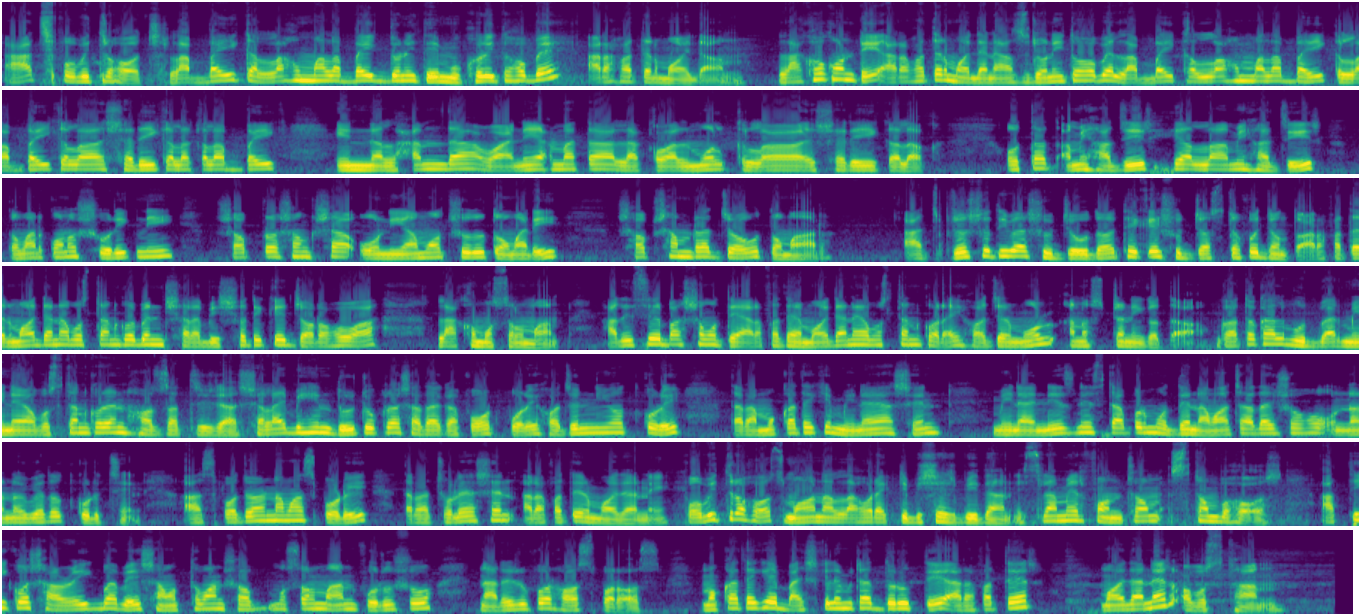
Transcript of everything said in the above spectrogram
আজ পবিত্র হজ। লাব্বাইক আল্লাহুম্মা লাব্বাইক ধ্বনিতে মুখরিত হবে আরাফাতের ময়দান। লাখো কণ্ঠে আরাফাতের ময়দানে আজ ধ্বনিত হবে লাব্বাইক আল্লাহুম্মা লাব্বাইক লাব্বাইক লা শারীক লাক লাব্বাইক, ইন্নাল হামদা ওয়া নি'মাতা লাক ওয়াল মুলক, লা শারীকা লাক। অর্থাৎ আমি হাজির, হে আল্লাহ আমি হাজির, তোমার কোনো শরিক নেই, সব প্রশংসা ও নিয়ামত শুধু তোমারই, সব সাম্রাজ্যও তোমার। আজ বৃহস্পতিবার সূর্য উদয় থেকে সূর্যাস্ত পর্যন্ত আরাফাতের ময়দানে অবস্থান করবেন সারা বিশ্ব থেকে জড়ো হওয়া লাখো মুসলমান। হাদিসের বাসমতে আরাফাতের ময়দানে অবস্থান করাই হজের মূল আনুষ্ঠানিকতা। গতকাল বুধবার মিনায় অবস্থান করেন হজযাত্রীরা সেলাইবিহীন দুই টুকরা সাদা কাপড় পরে হজের নিয়ত করে তারা মক্কা থেকে মিনায় আসেন। মিনায় নিজ নিজ টাপুর মধ্যে নামাজ আদায় সহ অন্যান্য ইবাদত করছেন। আজ ফজর নামাজ পড়ে তারা চলে আসেন আরাফাতের ময়দানে। পবিত্র হজ মহান আল্লাহর একটি বিশেষ বিধান, ইসলামের পঞ্চম স্তম্ভ হজ। আর্থিক ও শারীরিকভাবে সামর্থ্যবান সব মুসলমান, পুরুষ ও নারীর উপর হজ ফরজ। মক্কা থেকে বাইশ কিলোমিটার দূরত্বে আরাফাতের ময়দানের অবস্থান।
